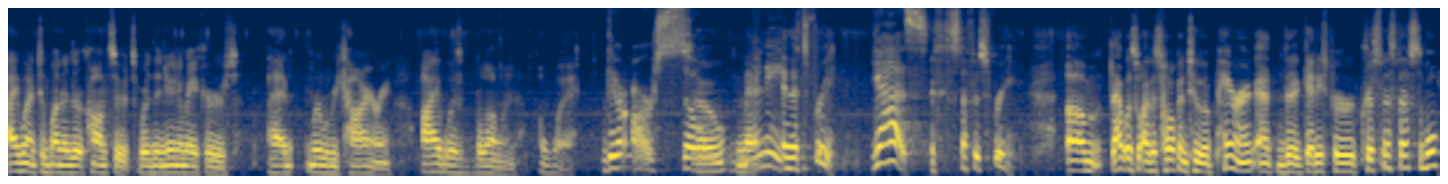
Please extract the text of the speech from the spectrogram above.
I went to one of their concerts where the Nunamakers had, were retiring. I was blown away. there are so, ma- many. And it's free. yes. This stuff is free. Um, that was I was talking to a parent at the Gettysburg Christmas Festival.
